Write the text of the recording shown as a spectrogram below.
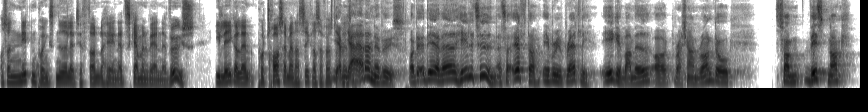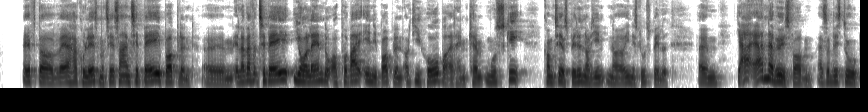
og så 19 points nederlag til Thunder her i nat. Skal man være nervøs i Lakerland, på trods af, at man har sikret sig førstepladsen? Jamen, jeg er da nervøs, og det, det har været hele tiden. Altså efter Avery Bradley ikke var med, og Rajon Rondo, som vist nok, efter hvad jeg har kunne læse mig til, så er han tilbage i boblen, øh, eller i hvert fald tilbage i Orlando og på vej ind i boblen, og de håber, at han kan måske komme til at spille, når de når ind i slutspillet. Øh, jeg er nervøs for dem. Altså hvis du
